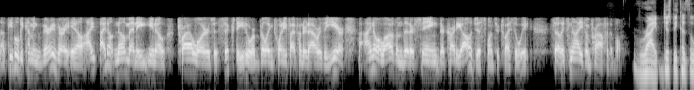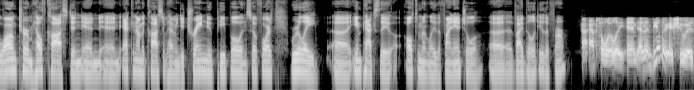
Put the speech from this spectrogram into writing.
uh, people becoming very, very ill. I, I don't know many, you know, trial lawyers at 60 who are billing 2,500 hours a year. I know a lot of them that are seeing their cardiologists once or twice a week. So it's not even profitable. Right, just because the long-term health cost and, and, and economic cost of having to train new people and so forth really uh, impacts the ultimately the financial uh, viability of the firm. Absolutely, and and the other issue is,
